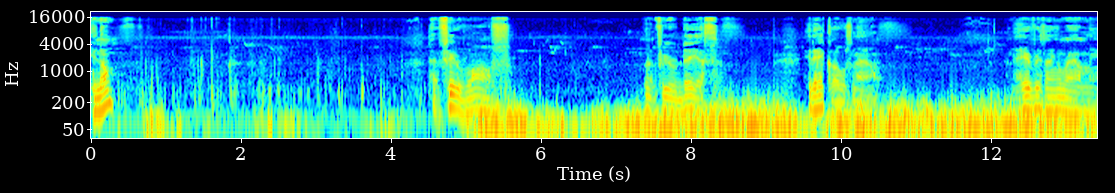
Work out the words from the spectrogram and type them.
You know? That fear of loss, that fear of death, it echoes now. And everything around me.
